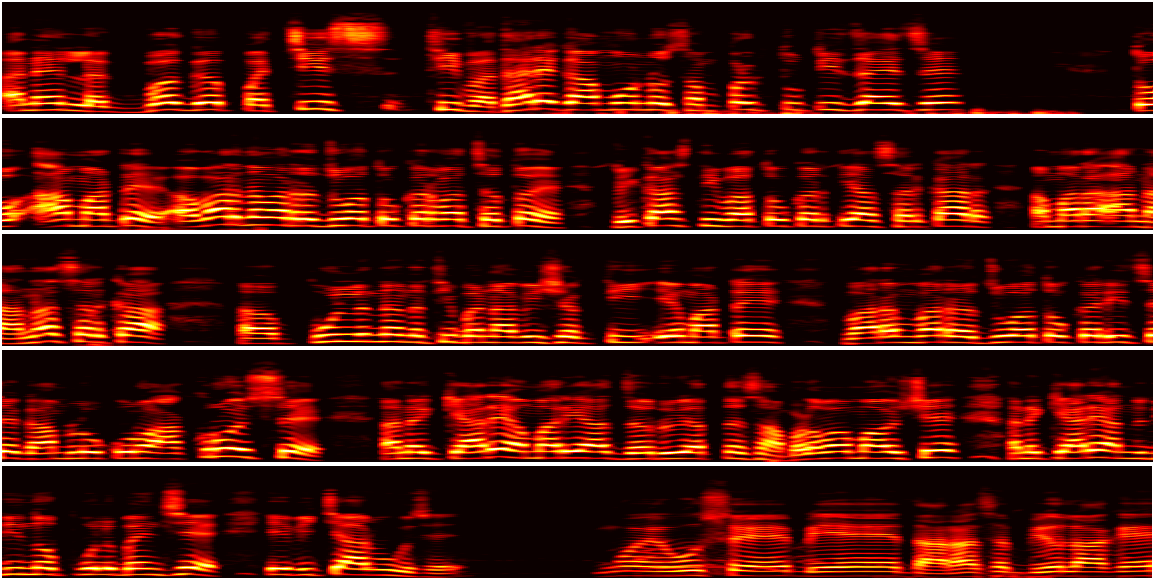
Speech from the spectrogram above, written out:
અને લગભગ પચીસથી વધારે ગામોનો સંપર્ક તૂટી જાય છે. તો આ માટે અવારનવાર રજૂઆતો કરવા છતાંય વિકાસની વાતો કરતી આ સરકાર અમારા આ નાના સરખા પુલને નથી બનાવી શકતી. એ માટે વારંવાર રજૂઆતો કરી છે. ગામ લોકોનો આક્રોશ છે અને ક્યારે અમારી આ જરૂરિયાતને સાંભળવામાં આવશે અને ક્યારે આ નદીનો પુલ બનશે એ વિચારવું છે. એવું છે, બે ધારાસભ્યો લાગે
